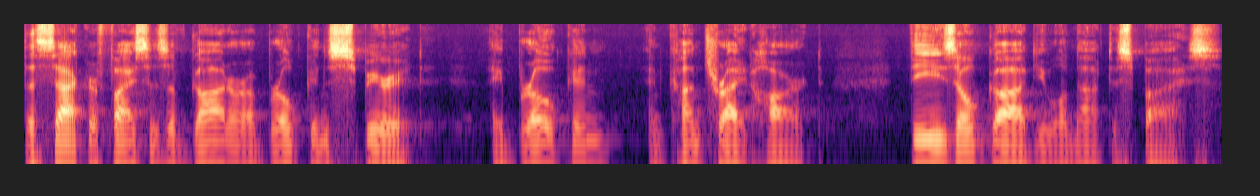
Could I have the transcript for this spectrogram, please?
The sacrifices of God are a broken spirit, a broken and contrite heart. These, O God, you will not despise.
